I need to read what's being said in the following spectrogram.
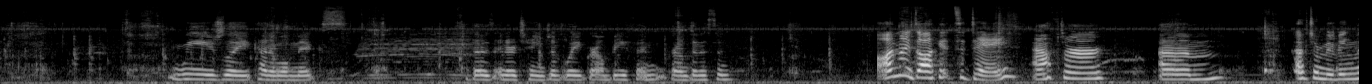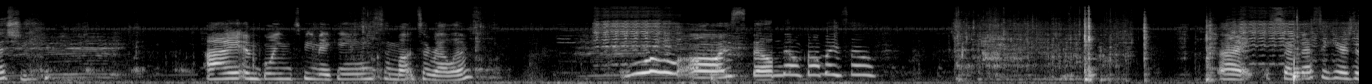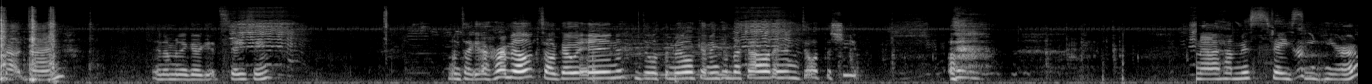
we usually kind of will mix those interchangeably, ground beef and ground venison. On my docket today, after um, after moving the sheep, I am going to be making some mozzarella. Oh, I spilled milk on myself. All right, so Bessie here is about done. And I'm gonna go get Stacy. Once I get her milked, I'll go in, deal with the milk, and then come back out and deal with the sheep. now I have Miss Stacy here.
